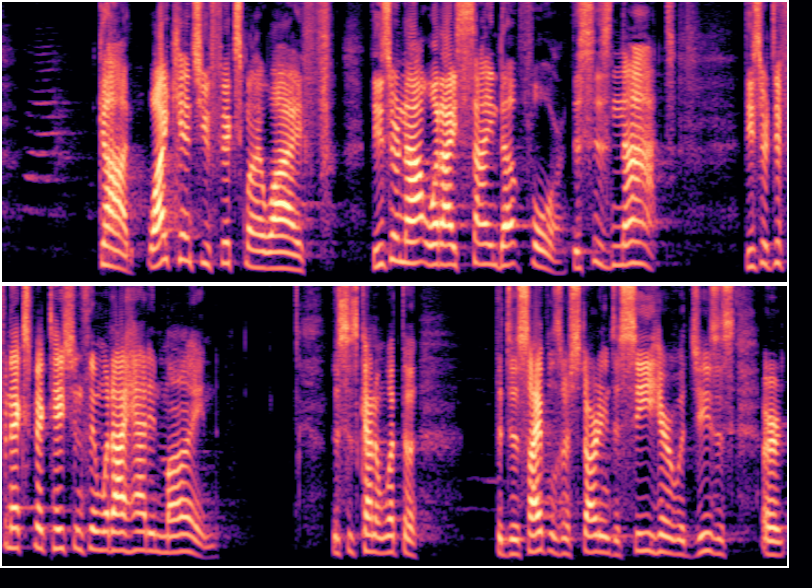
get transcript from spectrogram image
God, why can't you fix my wife? These are not what I signed up for. This is not. These are different expectations than what I had in mind. This is kind of what the, the disciples are starting to see here with Jesus, or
